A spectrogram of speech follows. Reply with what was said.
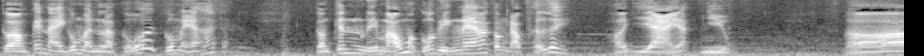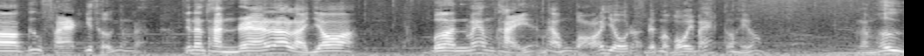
Còn cái này của mình là của của mẹ hết còn kinh địa mẫu mà của Việt Nam con đọc thử đi. Họ dài á nhiều họ cứ phạt với thưởng trong đó. Cho nên thành ra đó là do bên mấy ông thầy mấy ông bỏ vô đó để mà bôi bác con hiểu không? Làm hư.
